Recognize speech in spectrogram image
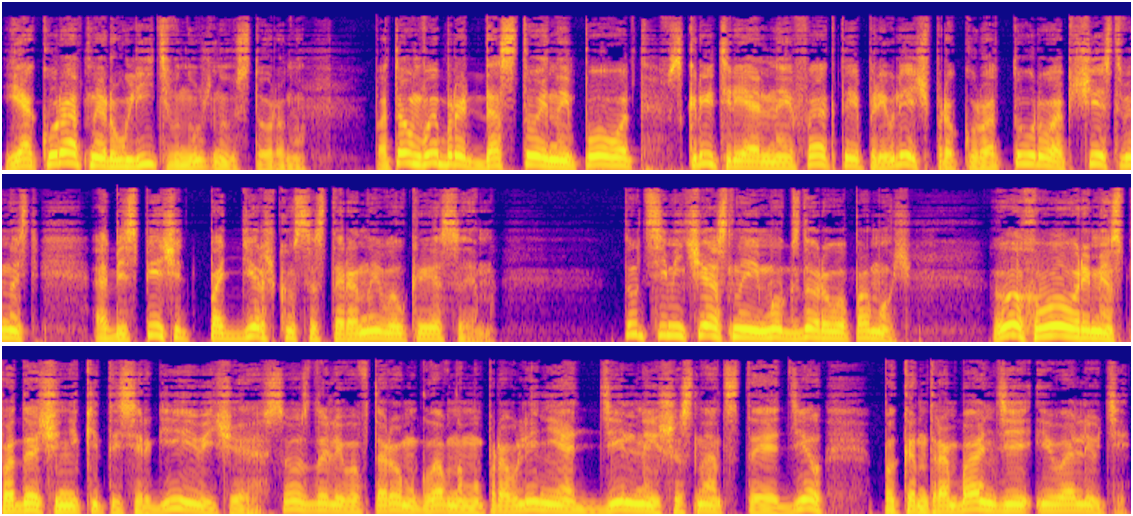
и аккуратно рулить в нужную сторону. Потом выбрать достойный повод, вскрыть реальные факты, привлечь прокуратуру, общественность, обеспечить поддержку со стороны ВЛКСМ. Тут Семичастный мог здорово помочь — Ох, вовремя с подачи Никиты Сергеевича создали во втором главном управлении отдельный шестнадцатый отдел по контрабанде и валюте.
